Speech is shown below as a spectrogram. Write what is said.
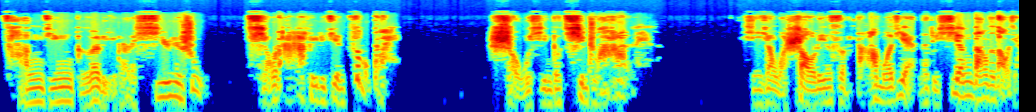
藏经阁里边的心术瞧着阿飞的剑这么快，手心都沁出汗来了，心想：我少林寺的达摩剑那就相当的到家。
